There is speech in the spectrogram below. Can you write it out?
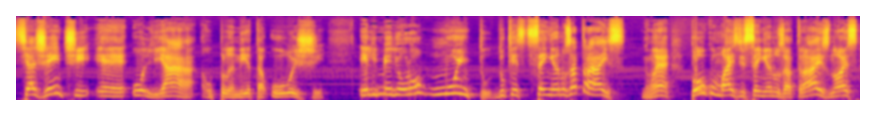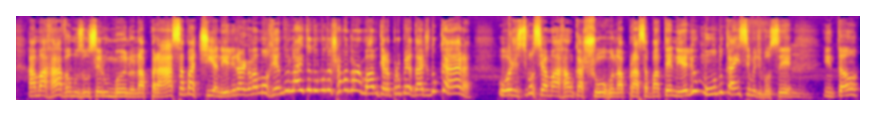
se a gente é, olhar o planeta hoje, ele melhorou muito do que 100 anos atrás não é? Pouco mais de 100 anos atrás, nós amarrávamos um ser humano na praça, batia nele e largava morrendo lá e todo mundo achava normal, porque era propriedade do cara. Hoje, se você amarrar um cachorro na praça, bater nele, o mundo cai em cima de você. Hum. Então,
